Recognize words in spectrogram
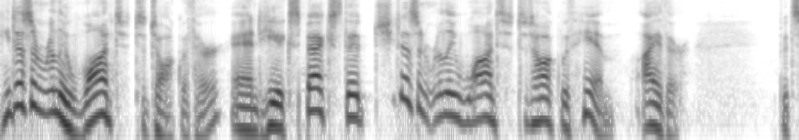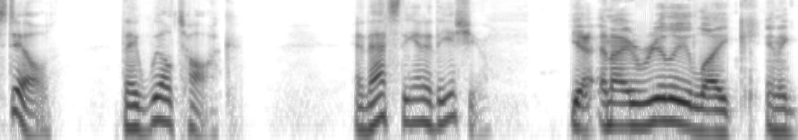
He doesn't really want to talk with her, and he expects that she doesn't really want to talk with him either. But still, they will talk. And that's the end of the issue. Yeah, and I really like, and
